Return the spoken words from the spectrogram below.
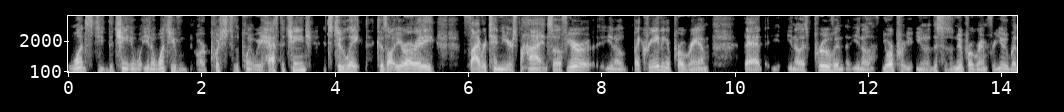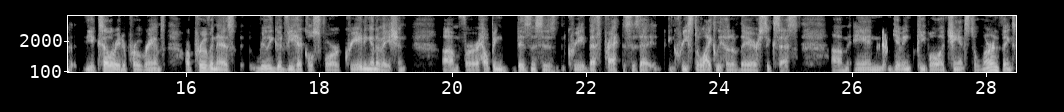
once the change you know once you are pushed to the point where you have to change it's too late because you're already five or ten years behind so if you're you know by creating a program that you know has proven you know your you know this is a new program for you but the accelerator programs are proven as really good vehicles for creating innovation um, for helping businesses create best practices that increase the likelihood of their success um, and giving people a chance to learn things.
